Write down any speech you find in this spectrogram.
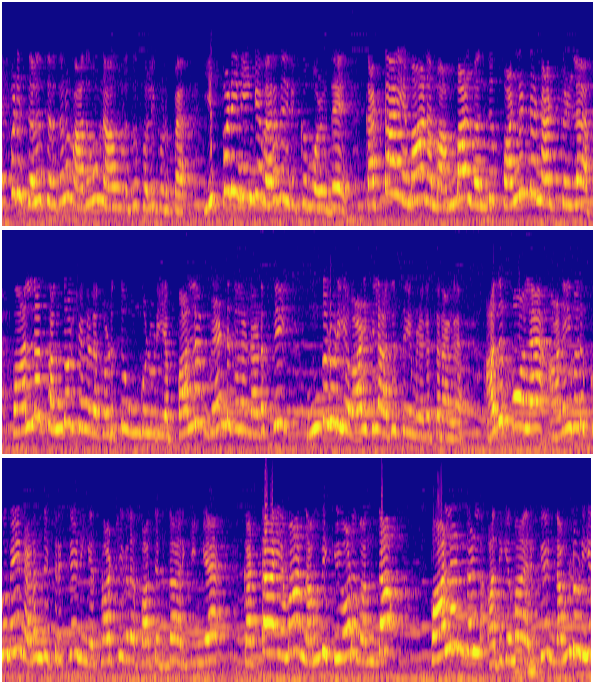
எப்படி செலுத்துறதுன்னு அதுவும் நான் உங்களுக்கு சொல்லி கொடுப்பேன். இப்படி நீங்க விரதம் இருக்கும் பொழுது கட்டாயமா நம்ம அம்பாள் வந்து பன்னெண்டு நாட்கள்ல பல சந்தோஷங்களை கொடுத்து உங்களுடைய பல வேண்டுதலை நடத்தி உங்களுடைய வாழ்க்கையில அதிசயம் நிகழ்த்துறாங்க அது போல அனைவருக்குமே நடந்துட்டு இருக்கு நீங்க சாட்சிகளை பார்த்துட்டு தான் இருக்கீங்க. கட்டாயமா நம்பிக்கையோட வந்தா பலன்கள் அதிகமா இருக்கு. நம்மளுடைய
